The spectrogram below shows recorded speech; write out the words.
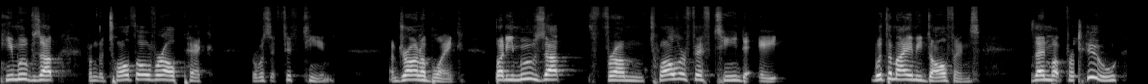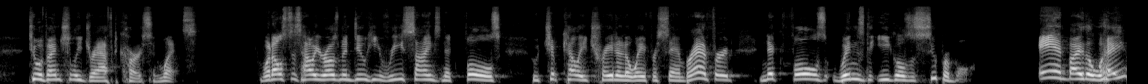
He moves up from the 12th overall pick, or was it 15? I'm drawing a blank, but he moves up from 12 or 15 to 8 with the Miami Dolphins, then went for two to eventually draft Carson Wentz. What else does Howie Roseman do? He re signs Nick Foles, who Chip Kelly traded away for Sam Bradford. Nick Foles wins the Eagles a Super Bowl. And by the way,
